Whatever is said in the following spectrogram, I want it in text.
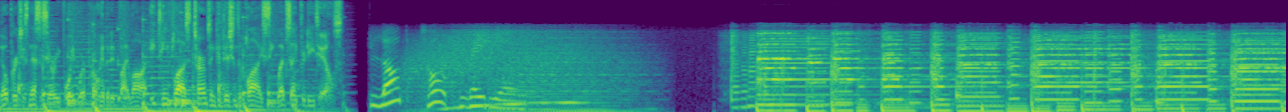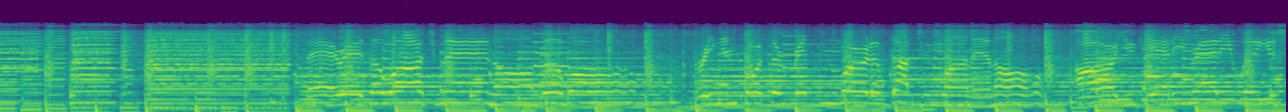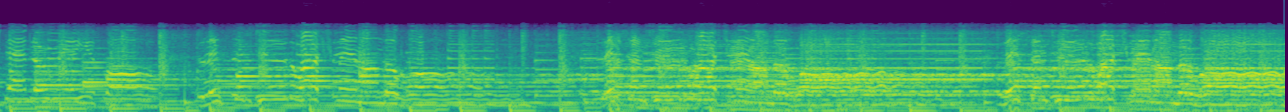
No purchase necessary. Void where prohibited by law. 18 plus terms and conditions apply. See website for details. Blog Talk Radio. There is a watchman on the wall, bringing forth the written word of God to one and all. Are you getting ready? Will you stand or will you fall? Listen to watchman on the wall. Listen to the watchman on the wall. Listen to the watchman on the wall.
